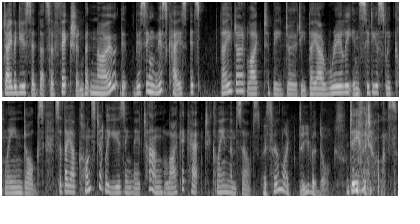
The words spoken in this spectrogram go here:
David, you said that's affection, but no, this in this case, it's they don't like to be dirty. They are really insidiously clean dogs. So they are constantly using their tongue like a cat to clean themselves. They sound like diva dogs. Diva dogs.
